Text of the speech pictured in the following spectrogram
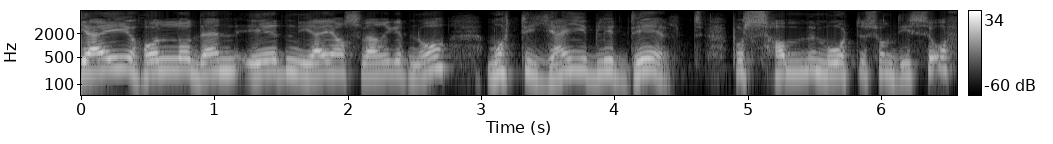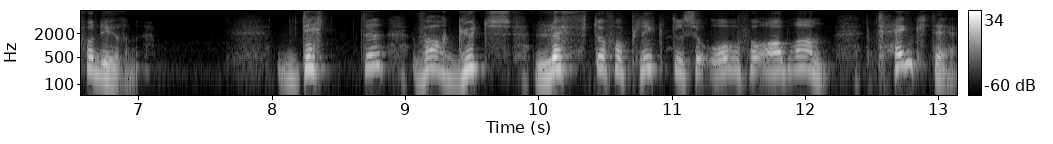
jeg holder den eden jeg har sverget nå, måtte jeg bli delt på samme måte som disse offerdyrene. Dette var Guds løfte og forpliktelse overfor Abraham. Tenk det!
